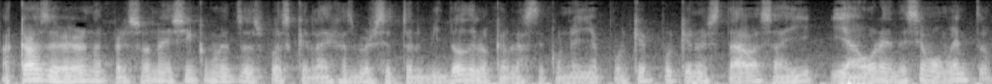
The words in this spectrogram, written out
Acabas de ver a una persona y cinco minutos después que la dejas ver se te olvidó de lo que hablaste con ella. ¿Por qué? Porque no estabas ahí y ahora en ese momento.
